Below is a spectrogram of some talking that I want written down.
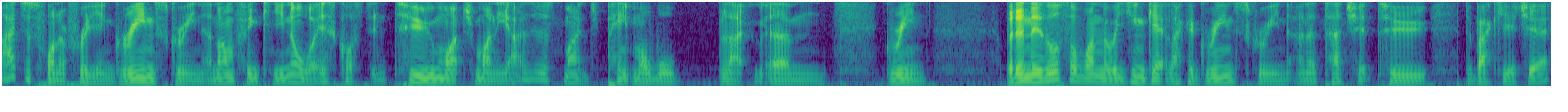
I just want a frigging green screen, and I'm thinking, you know what? It's costing too much money. I just might paint my wall like um green. But then there's also one where you can get like a green screen and attach it to the back of your chair.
